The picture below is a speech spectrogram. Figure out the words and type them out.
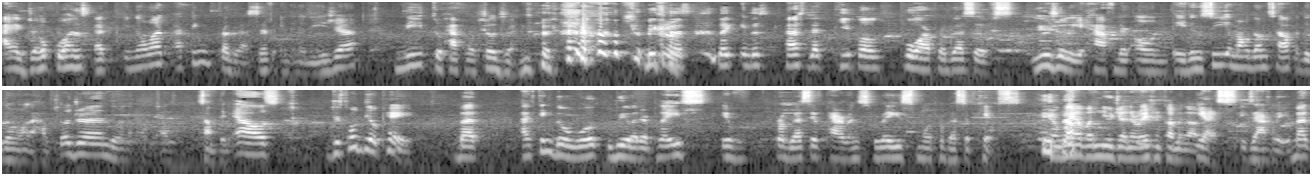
I joke once that you know what? I think progressive in Indonesia need to have more children because like in the past that people who are progressives usually have their own agency among themselves and they don't want to have children they want to have something else is totally okay but i think the world would be a better place if progressive parents raise more progressive kids and we have a new generation coming up. yes exactly but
